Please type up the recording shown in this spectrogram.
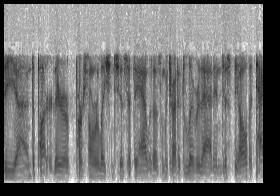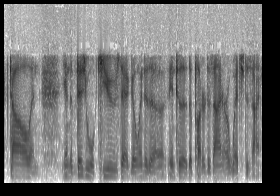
the uh, the putter. There are personal relationships that they have with us, and we try to deliver that and just the all the tactile and and the visual cues that go into the into the putter design or a wedge design.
